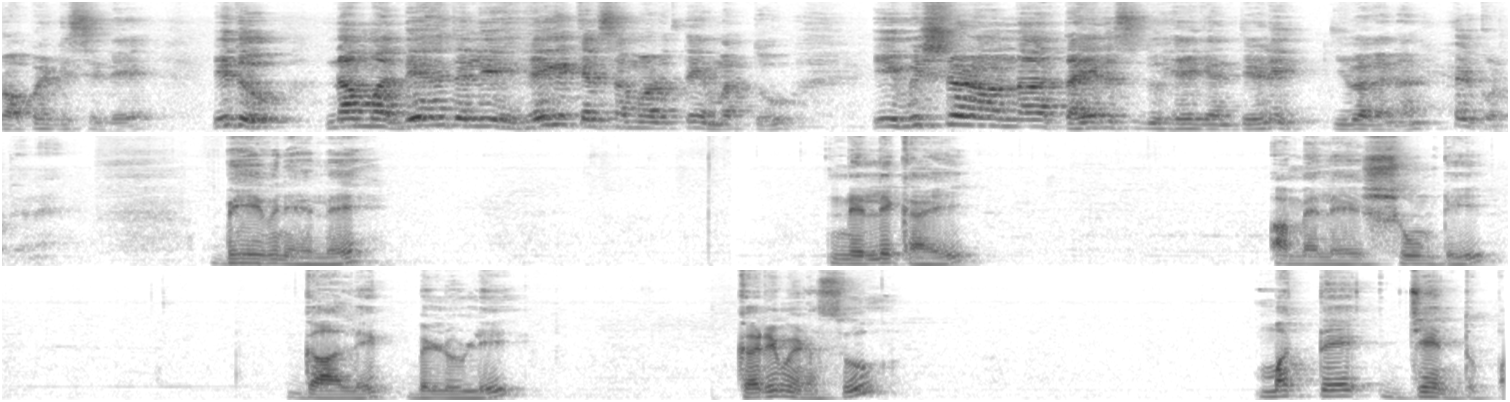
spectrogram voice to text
ಪ್ರಾಪರ್ಟೀಸ್ ಇದೆ? ಇದು ನಮ್ಮ ದೇಹದಲ್ಲಿ ಹೇಗೆ ಕೆಲಸ ಮಾಡುತ್ತೆ ಮತ್ತು ಈ ಮಿಶ್ರಣವನ್ನ ತಯಾರಿಸುವುದು ಹೇಗೆ ಅಂತೇಳಿ ಇವಾಗ ನಾನು ಹೇಳ್ಕೊಡ್ತೇನೆ. ಬೇವಿನ ಎಲೆ, ನೆಲ್ಲಿಕಾಯಿ, ಆಮೇಲೆ ಶುಂಠಿ ಗಾರ್ಲಿಕ್, ಬೆಳ್ಳುಳ್ಳಿ, ಕರಿಮೆಣಸು ಮತ್ತು ಜೇನುತುಪ್ಪ.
